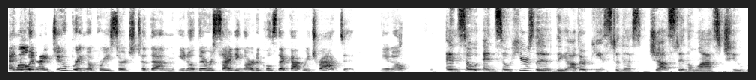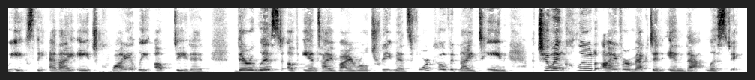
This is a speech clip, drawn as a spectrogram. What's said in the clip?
And well, when I do bring up research to them, you know, they were citing articles that got retracted, you know? And so and so here's the the other piece to this. Just in the last 2 weeks the NIH quietly updated their list of antiviral treatments for COVID-19 to include ivermectin in that listing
